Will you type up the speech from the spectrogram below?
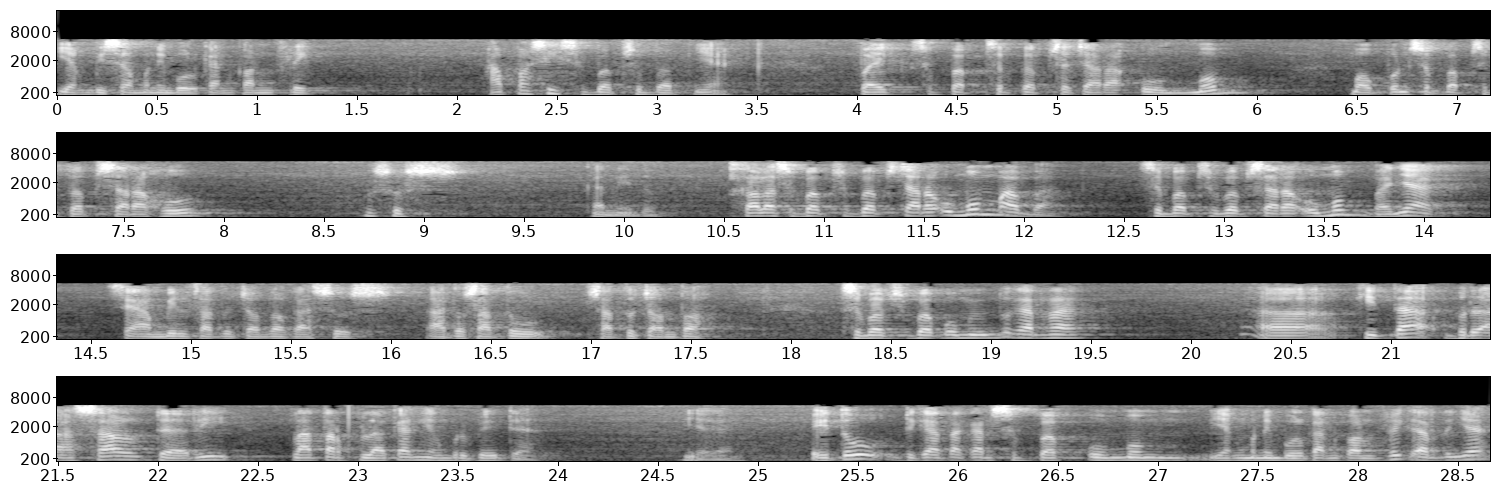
yang bisa menimbulkan konflik apa sih sebab-sebabnya? Baik sebab-sebab secara umum maupun sebab-sebab secara khusus. Kan itu. Kalau sebab-sebab secara umum apa? Sebab-sebab secara umum banyak. Saya ambil satu contoh kasus atau satu satu contoh. Sebab-sebab umum itu karena Eh, kita berasal dari latar belakang yang berbeda. Ya kan? Itu dikatakan sebab umum yang menimbulkan konflik artinya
